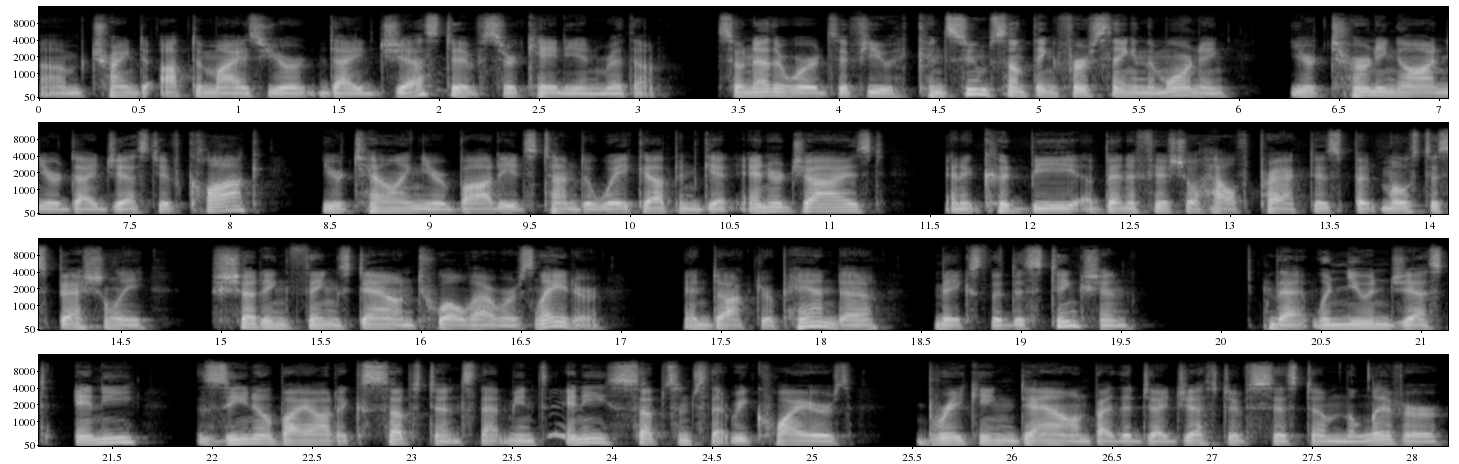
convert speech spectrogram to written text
um, trying to optimize your digestive circadian rhythm. So, in other words, if you consume something first thing in the morning, you're turning on your digestive clock you're telling your body it's time to wake up and get energized, and it could be a beneficial health practice, but most especially shutting things down 12 hours later. And Dr. Panda makes the distinction that when you ingest any xenobiotic substance, that means any substance that requires breaking down by the digestive system, the liver,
